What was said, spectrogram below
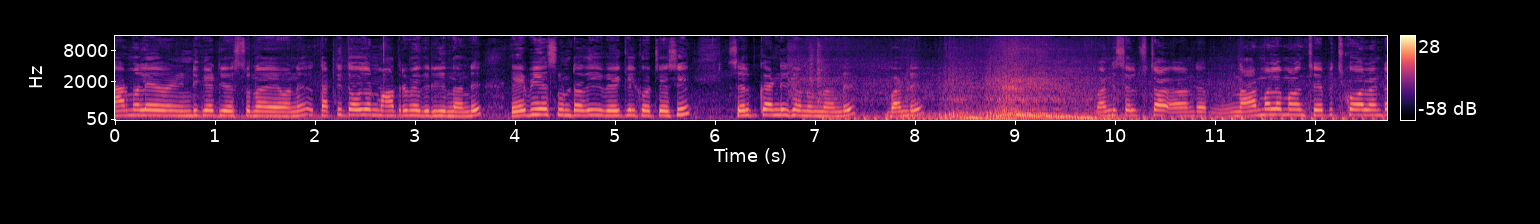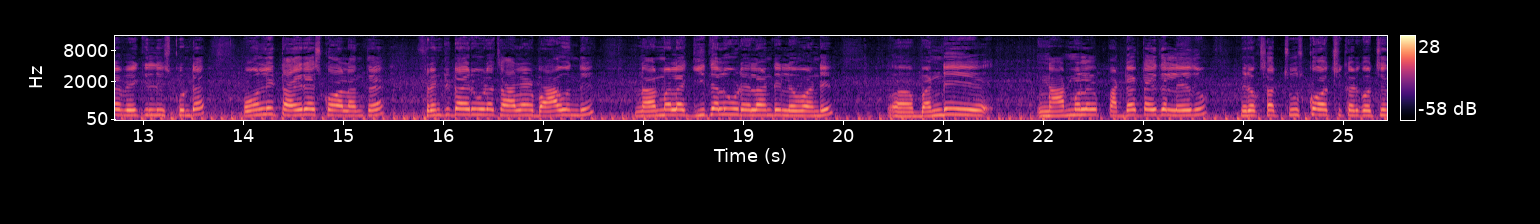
నార్మల్ ఇండికేట్ చేస్తున్నాయేమని థర్టీ థౌజండ్ మాత్రమే తిరిగిందండి. ఏబిఎస్ ఉంటుంది. ఈ వెహికల్కి వచ్చేసి సెల్ఫ్ కండిషన్ ఉందండి. బండి. బండి సెల్ఫ్ స్టా అంటే నార్మల్గా మనం చేపించుకోవాలంటే వెహికల్ తీసుకుంటే ఓన్లీ టైర్ వేసుకోవాలి అంతే. ఫ్రంట్ టైర్ కూడా చాలా బాగుంది. నార్మల్గా గీతలు కూడా ఎలాంటివి లేవండి. బండి నార్మల్గా పడ్డట్టు అయితే లేదు. మీరు ఒకసారి చూసుకోవచ్చు ఇక్కడికి వచ్చిన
